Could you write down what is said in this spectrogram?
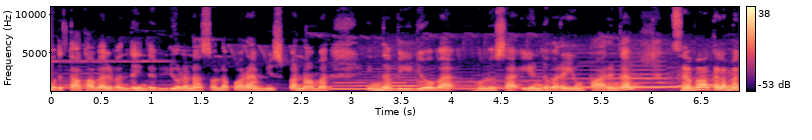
ஒரு தகவல் வந்து இந்த வீடியோவில் நான் சொல்ல போகிறேன் மிஸ் பண்ணாமல் இந்த வீடியோவை முழுசாக எண்டு வரையும் பாருங்கள் செவ்வாய்க்கிழமை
